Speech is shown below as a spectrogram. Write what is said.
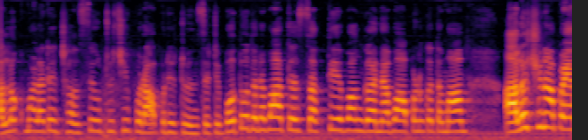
ଆଲୋକମାଳାରେ ଝଲସି ଉଠୁଛି ପୁରାପୁରି ଟ୍ୱିନ୍ ସିଟି ବହୁତ ବହୁତ ଧନ୍ୟବାଦ ଶକ୍ତି ଏବଂ ନେବା ଆପଣଙ୍କ ତମାମ ଆଲୋଚନା ପାଇଁ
